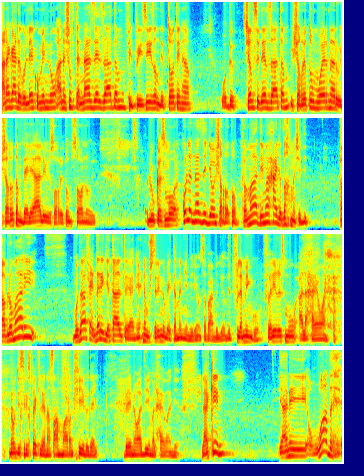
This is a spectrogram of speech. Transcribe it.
أنا قاعد أقول لكم إنه أنا شفت الناس ديل ذاتهم في ال pre-season ضد توتنهام وضد تشيلسي ديل ذاتهم. يشرطهم ويرنر ويشرطهم ديلي آلي ويشرطهم سون و... لوكاس مور كل الناس دي جو شرطهم. فما دي ما حاجة ضخمة شديد. بابلو ماري مدافع درجة ثالثة يعني. إحنا مشترينه ب 8 مليون 7 مليون. ضد فلامينجو فريق اسمه على حيوان. no disrespect لناس عمار الفيل وديل. بنواديهم الحيوانية. لكن يعني واضح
